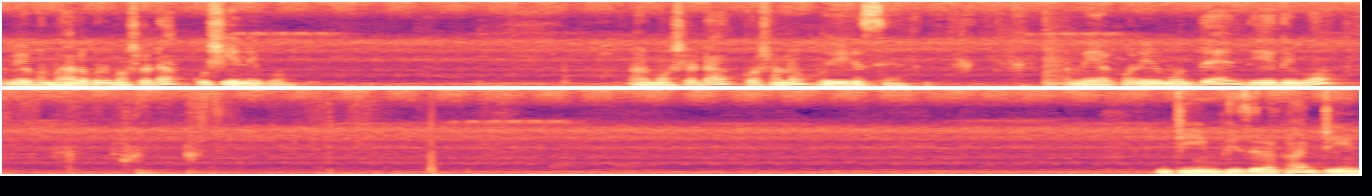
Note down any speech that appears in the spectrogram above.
আমি এখন ভালো করে মশলাটা কষিয়ে নেব। আর মশলাটা কষানো হয়ে গেছে। আমি এখন এর মধ্যে দিয়ে দেব ডিম, ভেজে রাখা ডিম।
